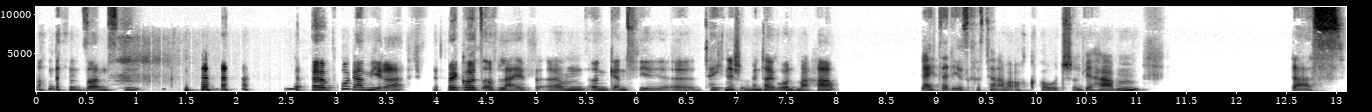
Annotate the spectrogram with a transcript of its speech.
Und ansonsten äh, Programmierer bei of Life ähm, und ganz viel äh, technisch im Hintergrundmacher. Gleichzeitig ist Christian aber auch Coach und wir haben das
